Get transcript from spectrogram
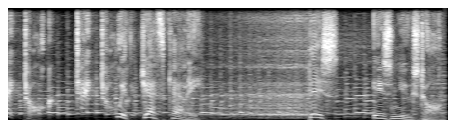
Tech Talk. Tech Talk. With Jess Kelly. This is Newstalk.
